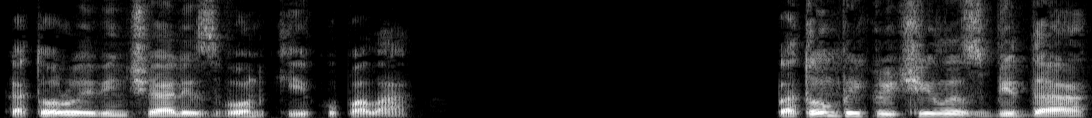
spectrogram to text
которую венчали звонкие купола. Потом приключилась беда,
